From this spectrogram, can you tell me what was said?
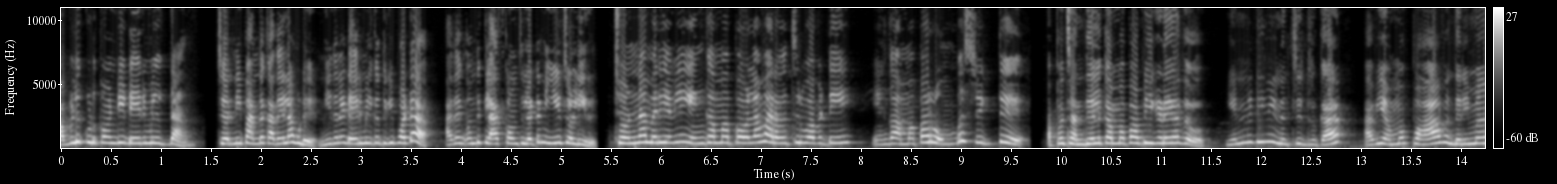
அவளுக்கு கொடுக்க வேண்டிய டெய்ரி மில்க் தான். சரி நீ அந்த கதையெல்லாம் விடு. நீ தானே டெய்ரி மில்க் தூக்கி போட்டா? அதை வந்து கிளாஸ் கவுன்சிலர்ட்ட நீயே சொல்லிரு. சொன்ன மாதிரியே எங்க அம்மா அப்பாவெல்லாம் வர வச்சிருவா பட்டி. எங்க அம்மா அப்பா ரொம்ப ஸ்ட்ரிக்ட் அப்ப சந்தியாளுக்கு அம்மா அப்பா அப்படி கிடையாதோ? என்னடி நீ நினைச்சிட்டு இருக்கா? அவி அம்மா பாவம் தெரியுமா?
